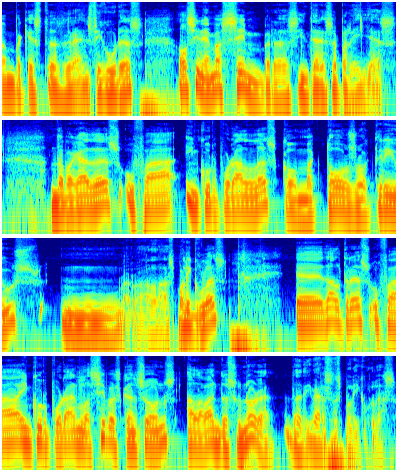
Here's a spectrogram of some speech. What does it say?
amb aquestes grans figures, el cinema sempre s'interessa per elles. De vegades ho fa incorporant-les com actors o actrius mm, a les pel·lícules, eh, d'altres ho fa incorporant les seves cançons a la banda sonora de diverses pel·lícules.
